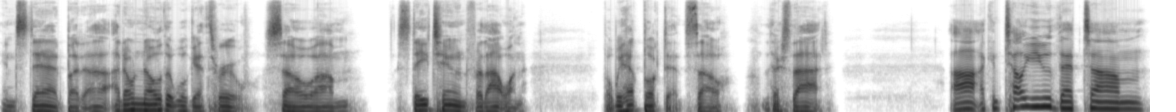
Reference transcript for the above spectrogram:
instead. But uh, I don't know that we'll get through. So, um, stay tuned for that one. But we have booked it, so there's that. Uh, I can tell you that um,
